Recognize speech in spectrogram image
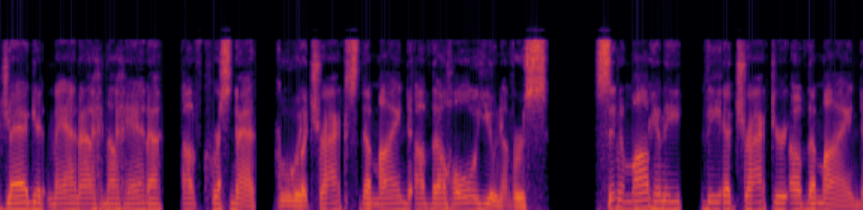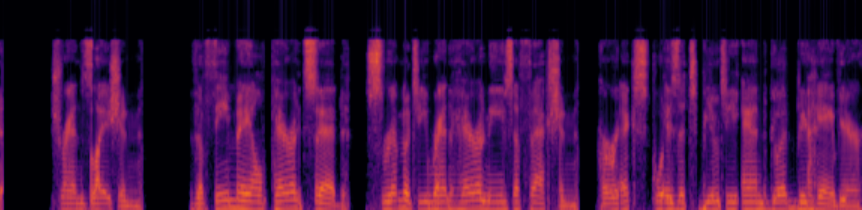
Jagat Manahana, of Krishna, who attracts the mind of the whole universe. Sinamahani, the attractor of the mind. Translation the female parrot said, Srimati Radharani's affection, her exquisite beauty and good behavior,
